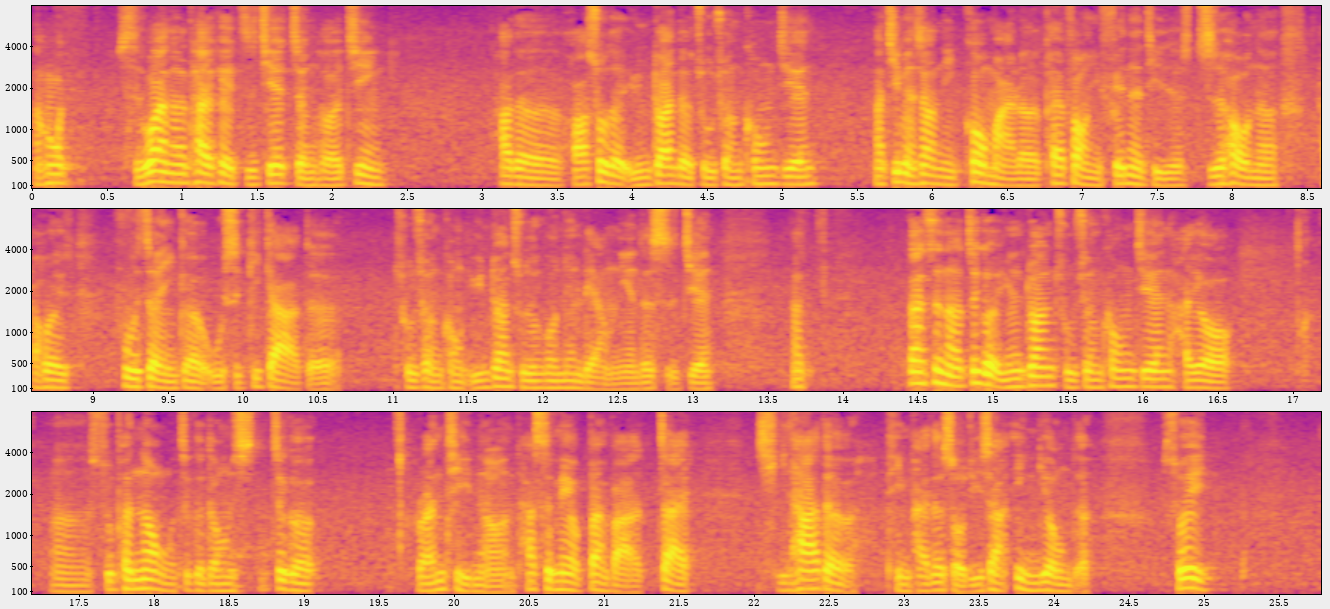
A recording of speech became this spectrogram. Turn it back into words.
然后此外呢，它也可以直接整合进它的华硕的云端的储存空间。那基本上，你购买了 Payphone Infinity 的之后呢，它会附赠一个五十 g 大的储存空云端储存空间两年的时间。那但是呢，这个云端储存空间还有嗯，SuperNote 这个东西，这个软体呢，它是没有办法在其他的品牌的手机上应用的，所以，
